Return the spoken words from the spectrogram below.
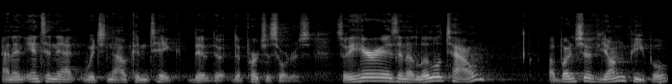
and an internet which now can take the, the, the purchase orders. So here is in a little town, a bunch of young people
